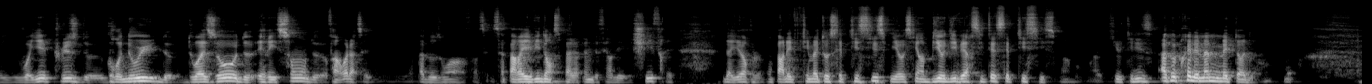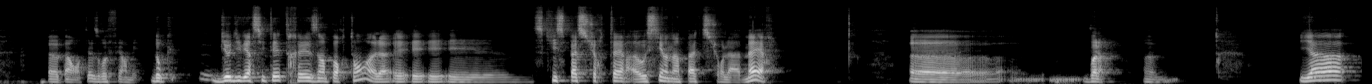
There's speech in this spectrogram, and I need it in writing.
il voyait plus de grenouilles, d'oiseaux, de, hérissons, de, enfin voilà, pas besoin, ça paraît évident, c'est pas la peine de faire des chiffres. D'ailleurs, on parlait de climato-scepticisme, il y a aussi un biodiversité-scepticisme hein, qui utilise à peu près les mêmes méthodes. Euh, parenthèse refermée. Donc, biodiversité très important, et, ce qui se passe sur Terre a aussi un impact sur la mer. Euh, voilà. Euh, il y a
